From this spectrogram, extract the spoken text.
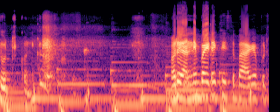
తుడుచుకొని. మరి అన్ని బయటకు తీస్తే బాగా ఎప్పుడు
